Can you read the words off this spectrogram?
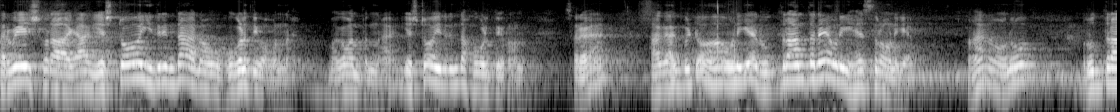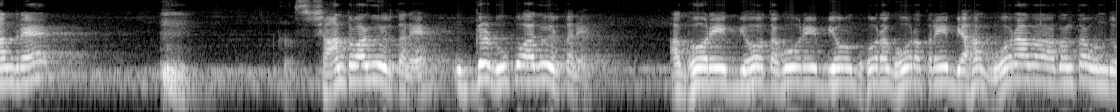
ಸರ್ವೇಶ್ವರಾಯ ಎಷ್ಟೋ ಇದರಿಂದ ನಾವು ಹೊಗಳ್ತೀವಿ ಅವನ್ನ ಭಗವಂತನ ಎಷ್ಟೋ ಇದರಿಂದ ಹೊಗಳ್ತೀವಿ ಅವನು ಸರಿ? ಹಾಗಾಗ್ಬಿಟ್ಟು ಅವನಿಗೆ ರುದ್ರ ಅಂತಲೇ ಅವನಿಗೆ ಹೆಸರು ಅವನಿಗೆ. ಅವನು ರುದ್ರ ಅಂದರೆ ಶಾಂತವಾಗಿಯೂ ಇರ್ತಾನೆ ಉಗ್ರ ರೂಪವಾಗಿಯೂ ಇರ್ತಾನೆ. ಅಘೋರೇಭ್ಯೋ ತಘೋರೇಭ್ಯೋ ಘೋರ ಘೋರತರೇಭ್ಯ ಘೋರವಾದಂಥ ಒಂದು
